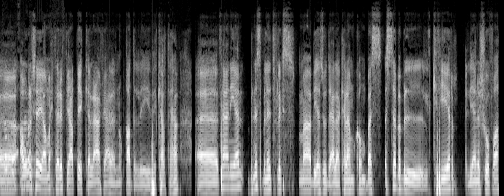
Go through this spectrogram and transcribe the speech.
آه أول شيء يا محترف يعطيك العافية على النقاط اللي ذكرتها. آه ثانيا بالنسبة لنتفلكس ما ابي ازود على كلامكم بس السبب الكثير اللي أنا أشوفه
